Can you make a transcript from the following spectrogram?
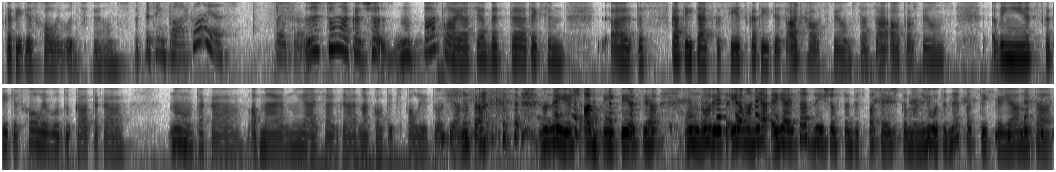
skatīties Holivudas filmas. Bet, bet viņi pārklājās? Es domāju, ka ša, nu, pārklājās, jā, bet, teiksim, tas skatītājs, kas iet skatīties arthouse filmas, tās autoru filmas, viņi iet skatīties Hollywoodu kā tā kā, nu, tā kā apmēram, nu, jā, es aizgāju narkotikas palietot, jā, nu tā, nu, neiešu atzīties, jā, un, godīs, ja man, jā, ja es atzīšos, tad es pateikšu, ka man ļoti nepatika, jā, nu tā.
